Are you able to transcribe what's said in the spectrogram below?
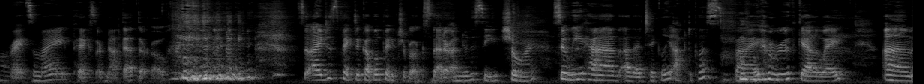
All right, so my picks are not that thorough. so I just picked a couple picture books that are under the sea. sure. So we have uh, The Tickly Octopus by Ruth Galloway. Um,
